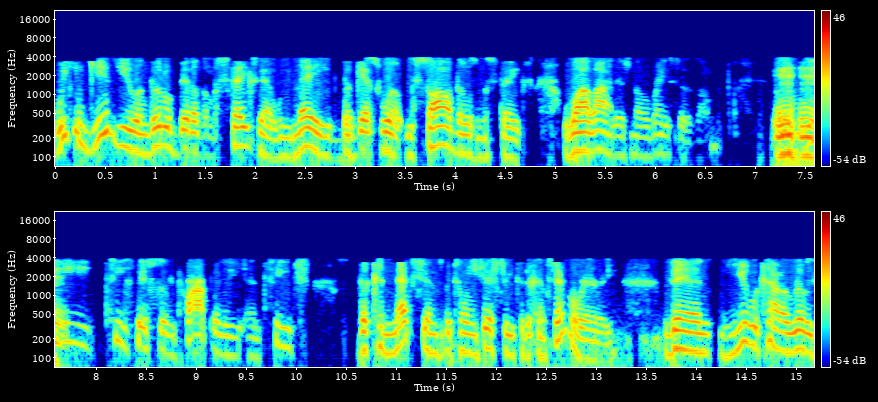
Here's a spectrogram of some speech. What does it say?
we can give you a little bit of the mistakes that we made, but guess what? We solved those mistakes. Voila, there's no racism. Mm-hmm. When we teach history properly and teach the connections between history to the contemporary, then you would kind of really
